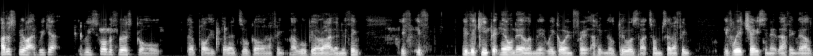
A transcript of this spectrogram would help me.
I just feel like if we get if we score the first goal, they'll probably their heads will go, and I think that will be all right. Then I think if if if they keep it nil nil and we, we're going for it, I think they'll do us. Like Tom said, I think if we're chasing it, I think they'll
